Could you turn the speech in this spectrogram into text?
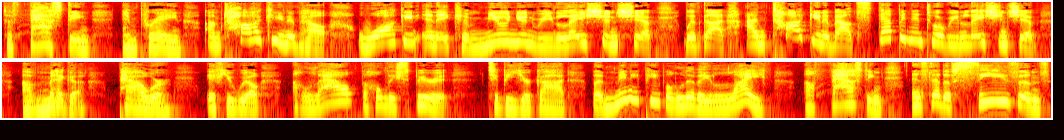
to fasting and praying. I'm talking about walking in a communion relationship with God. I'm talking about stepping into a relationship of mega power, if you will. Allow the Holy Spirit to be your God. But many people live a life of fasting instead of seasons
